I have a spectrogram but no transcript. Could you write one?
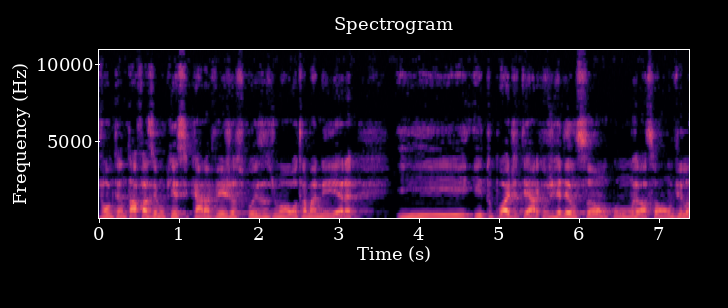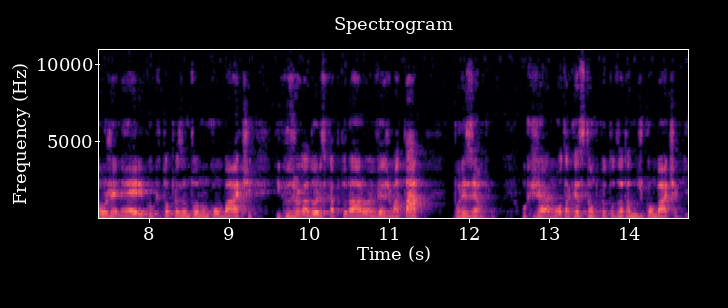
vão tentar fazer com que esse cara veja as coisas de uma outra maneira e, e, tu pode ter arcos de redenção com relação a um vilão genérico que tu apresentou num combate e que os jogadores capturaram ao invés de matar, por exemplo. O que já é uma outra questão, porque eu estou tratando de combate aqui.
